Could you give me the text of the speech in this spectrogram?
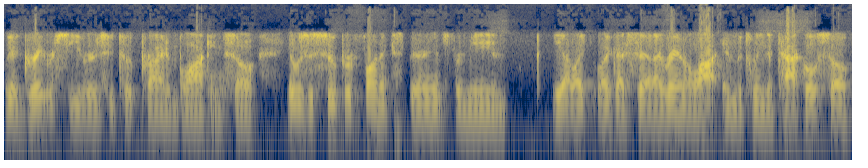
we had great receivers who took pride in blocking. So it was a super fun experience for me. And yeah, like like I said, I ran a lot in between the tackles. So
